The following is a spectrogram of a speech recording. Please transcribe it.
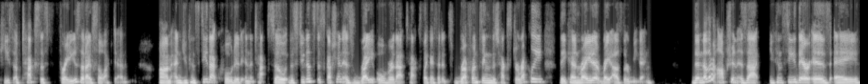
piece of text, this phrase that I've selected. Um, and you can see that quoted in the text. So the student's discussion is right over that text. Like I said, it's referencing the text directly. They can write it right as they're reading. The another option is that you can see there is a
